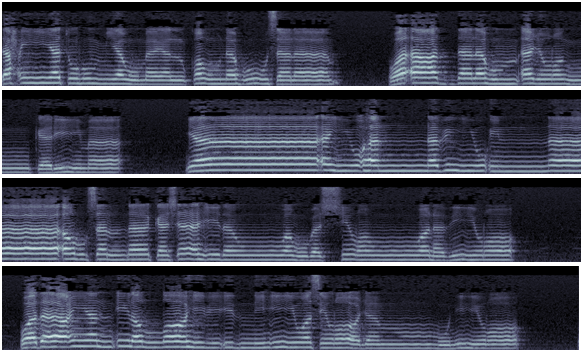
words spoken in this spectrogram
تحيتهم يوم يلقونه سلام. وأعد لهم أجرا كريما. يا أيها النبي إنا أرسلناك شاهدا ومبشرا ونذيرا. وداعيا إلى الله بإذنه وسراجا منيرا.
